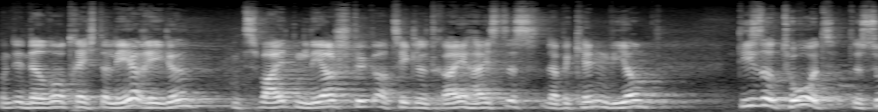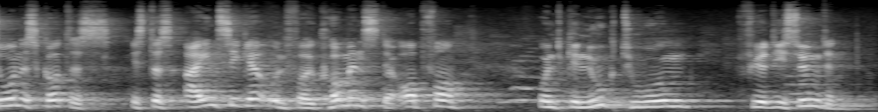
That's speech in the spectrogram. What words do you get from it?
Und in der Dordrechter Lehrregel, im zweiten Lehrstück, Artikel 3, heißt es, da bekennen wir, dieser Tod des Sohnes Gottes ist das einzige und vollkommenste Opfer und Genugtuung für die Sünden,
